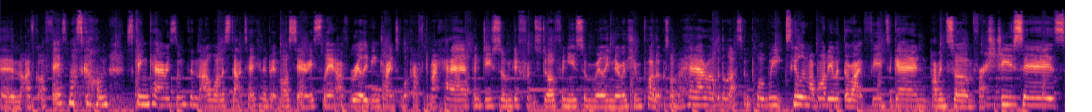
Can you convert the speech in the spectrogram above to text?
Um, I've got a face mask on. Skincare is something that I want to start taking a bit more seriously. I've really been trying to look after my hair and do some different stuff and use some really nourishing products on my hair over the last couple of weeks. Fueling my body with the right foods again, having some fresh juices,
